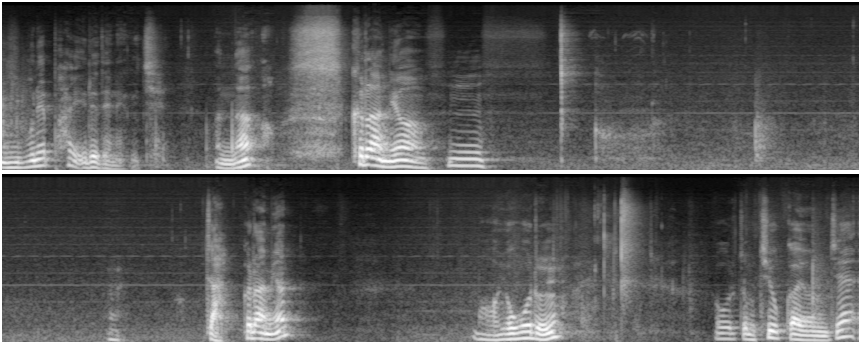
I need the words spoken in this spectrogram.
2분의 파이 이래 되네, 그치? 맞나? 어. 그러면 음, 자, 그러면 뭐 요거를 요거를 좀 지울까요, 이제?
